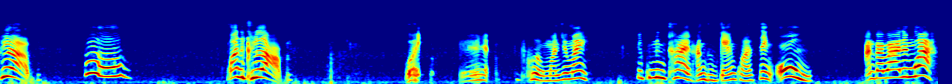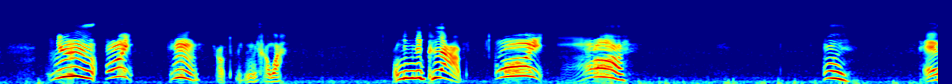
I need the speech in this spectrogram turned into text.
ครับมาดิครับเฮ้ยแกเนี่ยเพื่อมันใช่ไหมนี่คุณมินค่ายขังคือแก๊งขวาซิ่งโอ้อันตรายจังวะอืมโอ้ยอืมเอาทำไมไม่เข้าวะผมนี่ไม่ได้เคลือบโอ้ยอ้อเอ้ย แหง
